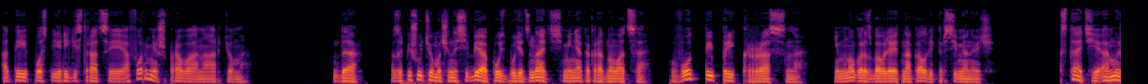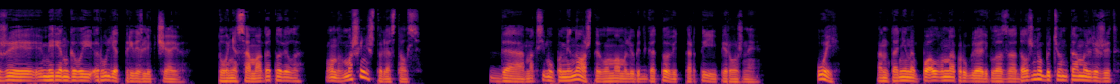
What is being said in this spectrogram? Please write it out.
а ты после регистрации оформишь права на Артема?» «Да. Запишу Тёмыча на себя, а пусть будет знать меня как родного отца». «Вот ты прекрасно!» — немного разбавляет накал Виктор Семенович. «Кстати, а мы же меренговый рулет привезли к чаю. Тоня сама готовила. Он в машине, что ли, остался?» Да, Максим упоминал, что его мама любит готовить торты и пирожные. «Ой!» — Антонина Павловна округляет глаза. «Должно быть, он там и лежит».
